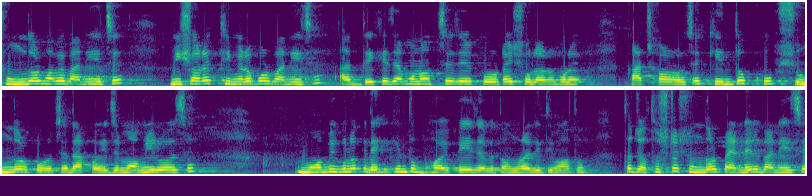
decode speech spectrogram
সুন্দরভাবে বানিয়েছে, মিশরের থিমের ওপর বানিয়েছে। আর দেখে যেমন হচ্ছে যে পুরোটাই সোলার ওপরে কাজ করা রয়েছে, কিন্তু খুব সুন্দর করেছে। দেখো, এই যে মমি রয়েছে মমিগুলোকে দেখে কিন্তু ভয় পেয়ে যাবে তোমরা রীতিমতো। তো যথেষ্ট সুন্দর প্যান্ডেল বানিয়েছে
